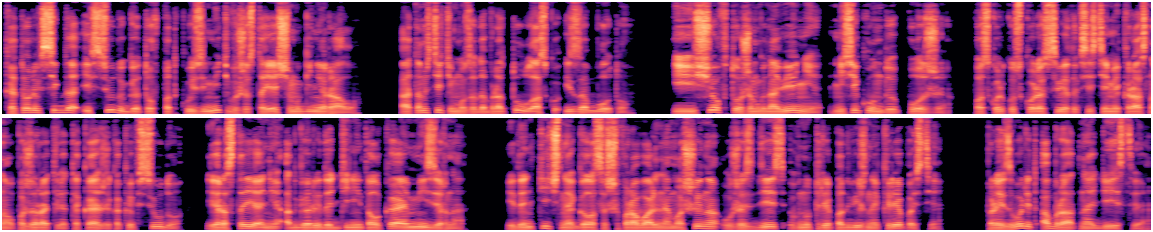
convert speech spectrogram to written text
который всегда и всюду готов подкуземить вышестоящему генералу, отомстить ему за доброту, ласку и заботу. И еще в то же мгновение, не секунду позже, поскольку скорость света в системе красного пожирателя такая же, как и всюду, и расстояние от горы до Денитолкая мизерно. Идентичная голосошифровальная машина уже здесь, внутри подвижной крепости, производит обратное действие,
